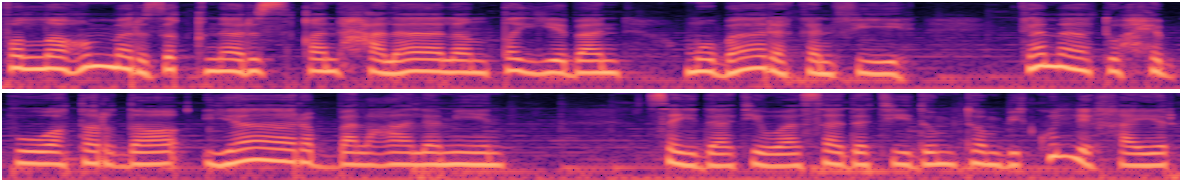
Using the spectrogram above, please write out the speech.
فاللهم ارزقنا رزقا حلالا طيبا مباركا فيه كما تحب وترضى يا رب العالمين. سيداتي وسادتي دمتم بكل خير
